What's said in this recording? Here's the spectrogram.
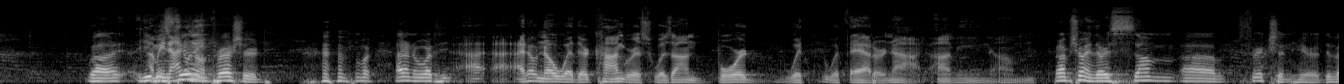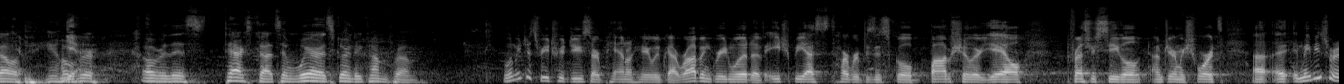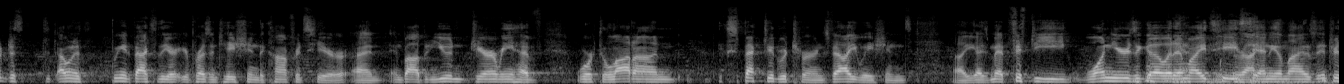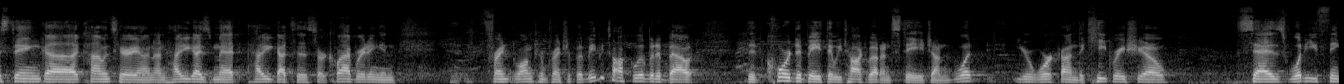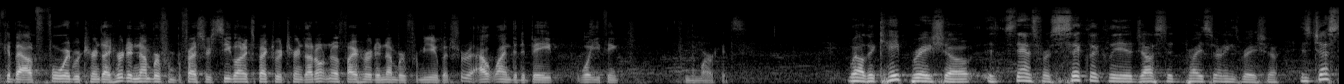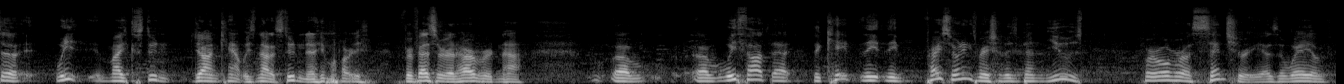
Well, he I was mean, feeling pressured. I don't know what he. I, I, don't know whether Congress was on board with with that or not. I mean, um, but I'm showing there's some uh, friction here developing yeah. over yeah. over this tax cuts and where it's going to come from. Let me just reintroduce our panel here. We've got Robin Greenwood of HBS, Harvard Business School, Bob Shiller, Yale, Professor Siegel. I'm Jeremy Schwartz. Uh, and maybe sort of just, I want to bring it back to the, your presentation, the conference here. And, and Bob, and you and Jeremy have worked a lot on expected returns, valuations. Uh, you guys met 51 years ago at yeah, MIT, right. standing in line. It was interesting uh, commentary on, on how you guys met, how you got to start collaborating, and friend, long-term friendship. But maybe talk a little bit about the core debate that we talked about on stage on what your work on the CAPE ratio says. What do you think about forward returns? I heard a number from Professor Siegel on expected returns. I don't know if I heard a number from you, but sort of outline the debate, what you think from the markets. Well, the CAPE ratio it stands for cyclically adjusted price earnings ratio. It's just a we my student John Campbell. He's not a student anymore. He's a professor at Harvard now. Uh, uh, we thought that the, CAPE, the the price earnings ratio has been used for over a century as a way of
